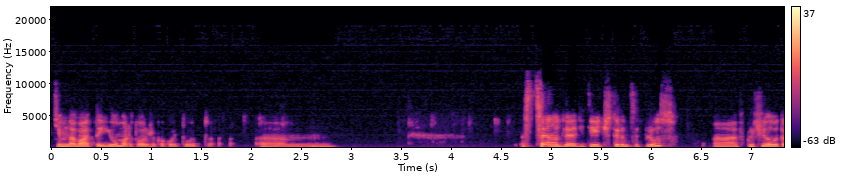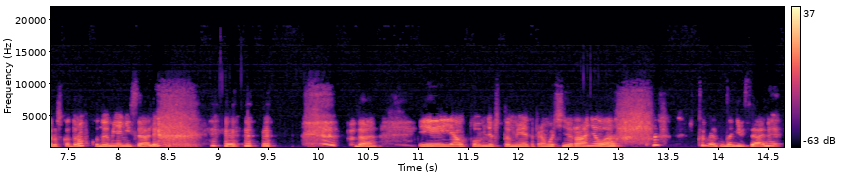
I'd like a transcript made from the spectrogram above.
темноватый юмор, тоже какой-то вот эм, сцену для детей 14+, э, включила вот раскадровку, но меня не взяли. Да. И я помню, что меня это прям очень ранило, что меня туда не взяли.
